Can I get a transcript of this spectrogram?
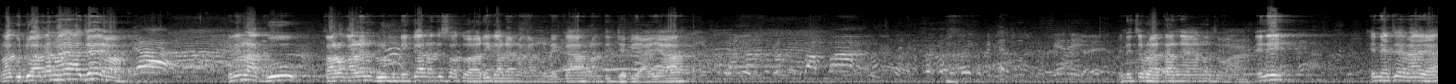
lagu doakan ayah aja ya. Ya. ini lagu kalau kalian belum menikah nanti suatu hari kalian akan menikah nanti jadi ayah. Ini curhatannya anu semua. Ini ini aja lah ya. Ya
